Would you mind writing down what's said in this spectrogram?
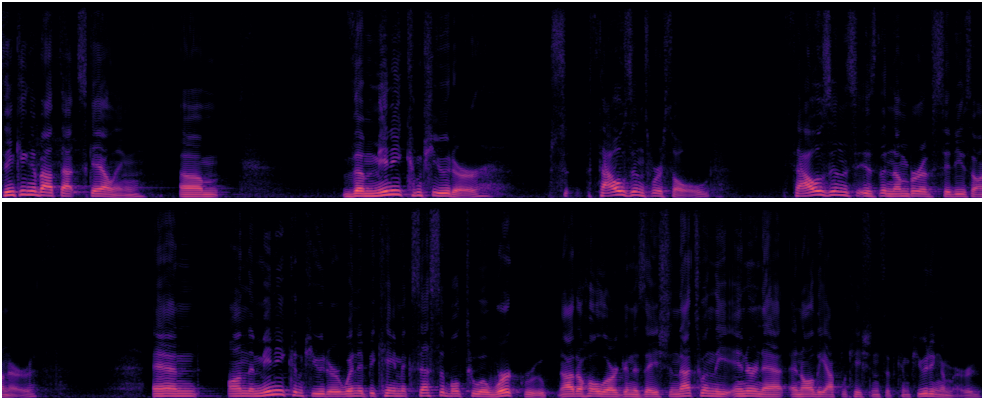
thinking about that scaling, um, the mini computer, thousands were sold. Thousands is the number of cities on Earth. And on the mini computer, when it became accessible to a work group, not a whole organization, that's when the internet and all the applications of computing emerged.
